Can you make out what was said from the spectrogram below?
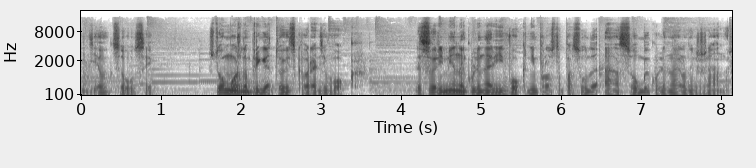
и делать соусы. Что можно приготовить в сковороде вок? Для современной кулинарии вок не просто посуда, а особый кулинарный жанр.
